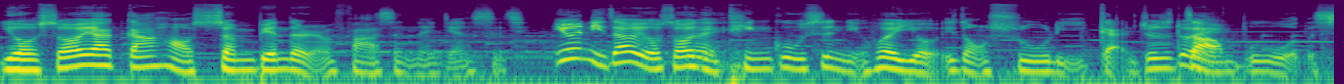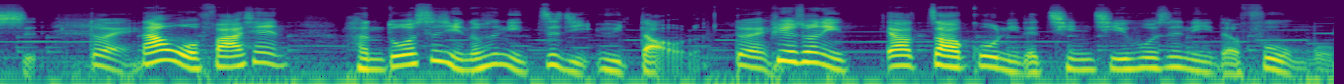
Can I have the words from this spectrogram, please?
有时候要刚好身边的人发生那件事情，因为你知道，有时候你听故事，你会有一种疏离感，就是对。这样不我的事。对。然后我发现很多事情都是你自己遇到了，对。譬如说你要照顾你的亲戚或是你的父母，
